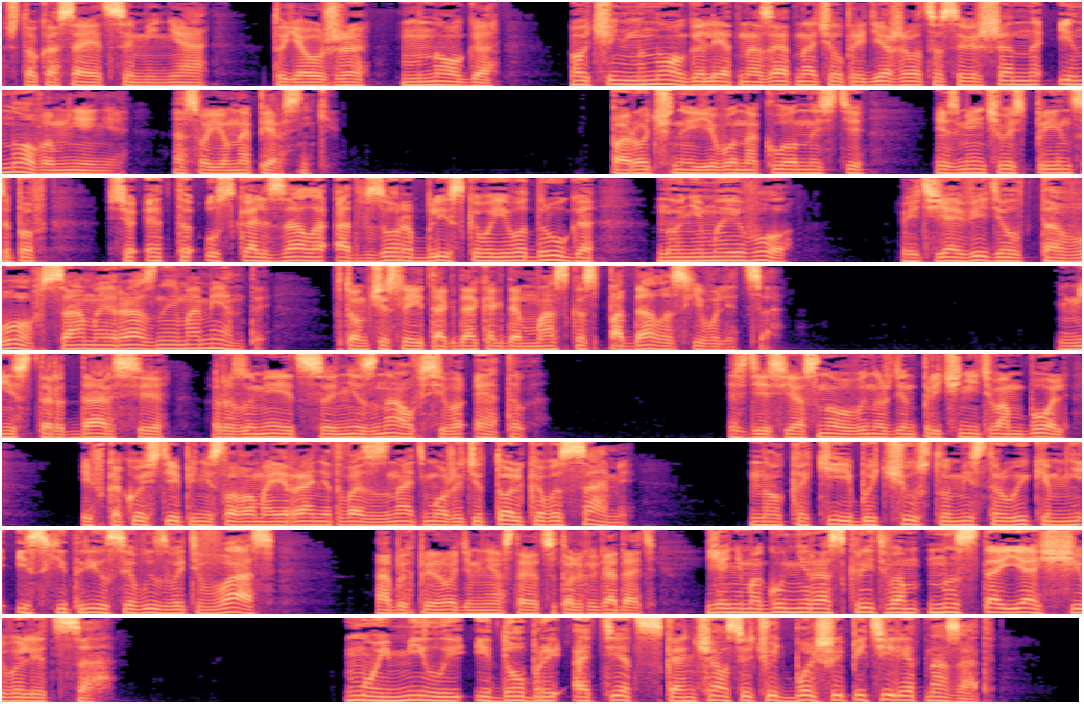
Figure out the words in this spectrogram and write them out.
Что касается меня, то я уже много, очень много лет назад начал придерживаться совершенно иного мнения о своем наперснике. Порочные его наклонности, изменчивость принципов — все это ускользало от взора близкого его друга, но не моего. Ведь я видел того в самые разные моменты, в том числе и тогда, когда маска спадала с его лица. Мистер Дарси, разумеется, не знал всего этого. Здесь я снова вынужден причинить вам боль, и в какой степени слова мои ранят вас знать можете только вы сами — но какие бы чувства мистер Уикем не исхитрился вызвать в вас, об их природе мне остается только гадать, я не могу не раскрыть вам настоящего лица. Мой милый и добрый отец скончался чуть больше пяти лет назад,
